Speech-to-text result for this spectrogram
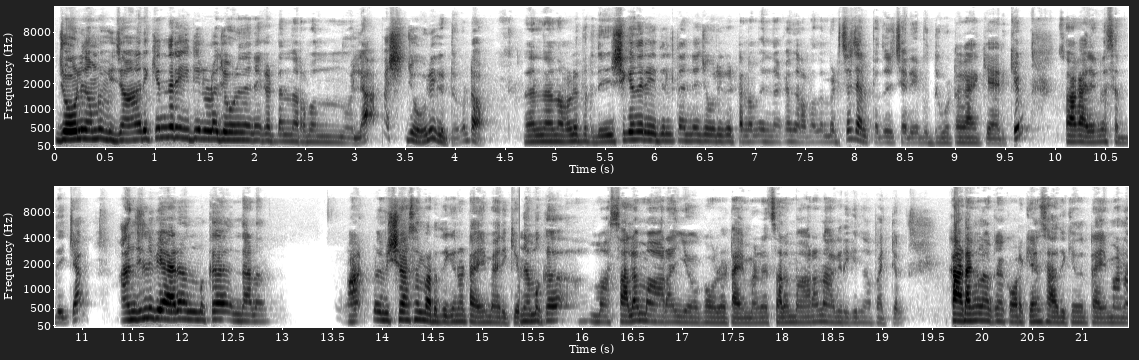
ജോലി നമ്മൾ വിചാരിക്കുന്ന രീതിയിലുള്ള ജോലി തന്നെ കിട്ടുന്ന നിർബന്ധമൊന്നുമില്ല. പക്ഷെ ജോലി കിട്ടും കേട്ടോ. അതല്ല നമ്മൾ പ്രതീക്ഷിക്കുന്ന രീതിയിൽ തന്നെ ജോലി കിട്ടണം എന്നൊക്കെ നിർബന്ധം പിടിച്ചാൽ ചിലപ്പോൾ ചെറിയ ബുദ്ധിമുട്ടൊക്കെ ആയിരിക്കും സോ ആ കാര്യങ്ങൾ ശ്രദ്ധിക്കാം. അഞ്ചിൽ വ്യാഴം നമുക്ക് എന്താണ്? ആത്മവിശ്വാസം വർദ്ധിക്കുന്ന ടൈം ആയിരിക്കും. നമുക്ക് സ്ഥലം മാറാൻ യോഗമുള്ള ടൈമാണ് സ്ഥലം മാറാൻ ആഗ്രഹിക്കുന്ന പറ്റും. കടങ്ങളൊക്കെ കുറയ്ക്കാൻ സാധിക്കുന്ന ടൈമാണ്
